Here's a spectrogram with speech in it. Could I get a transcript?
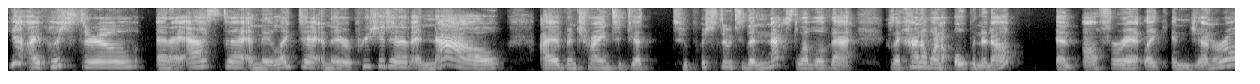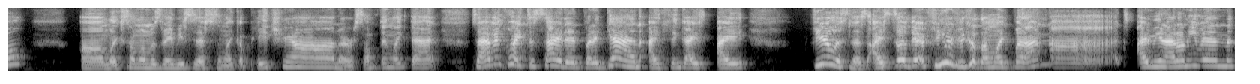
yeah, I pushed through and I asked it and they liked it and they were appreciative. And now I have been trying to get to push through to the next level of that because I kind of want to open it up and offer it like in general um, like someone was maybe suggesting like a Patreon or something like that. So I haven't quite decided, but again, I think I, I fearlessness, I still get fear because I'm like, but I'm not, I mean, I don't even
